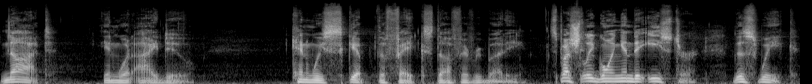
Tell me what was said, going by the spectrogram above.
not in what I do. Can we skip the fake stuff, everybody? especially going into Easter this week.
